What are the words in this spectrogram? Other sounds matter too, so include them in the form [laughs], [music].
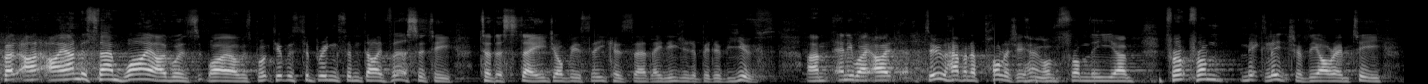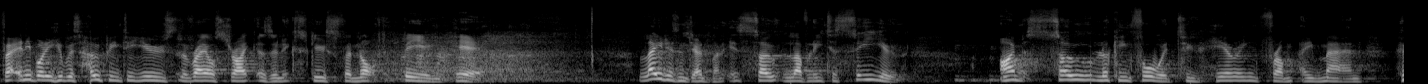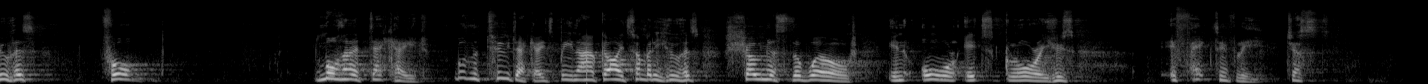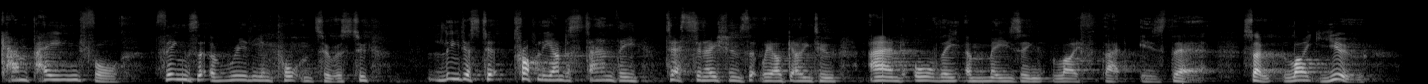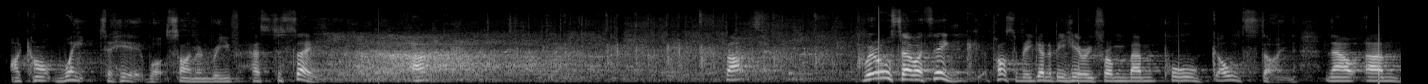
but I, I, understand why I, was, why I was booked. It was to bring some diversity to the stage, obviously, because uh, they needed a bit of youth. Um, anyway, I do have an apology, hang on, from, the, um, from, from Mick Lynch of the RMT for anybody who was hoping to use the rail strike as an excuse for not being here. Ladies and gentlemen, it's so lovely to see you. I'm so looking forward to hearing from a man who has, for more than a decade, more than two decades, been our guide, somebody who has shown us the world in all its glory, who's effectively just campaigned for things that are really important to us, to lead us to properly understand the destinations that we are going to and all the amazing life that is there. So, like you, I can't wait to hear what Simon Reeve has to say. [laughs] uh, but we're also, I think, possibly going to be hearing from um, Paul Goldstein. Now, um,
